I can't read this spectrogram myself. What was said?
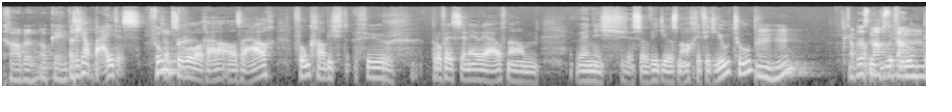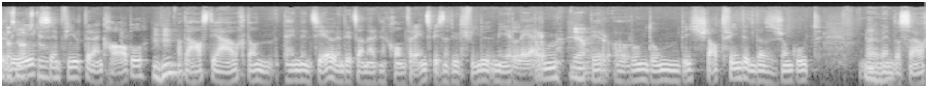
Kabel, okay. Das Also ich habe beides. Funk. Ich habe sowohl auch als auch. Funk habe ich für professionelle Aufnahmen, wenn ich so Videos mache für YouTube. Aber das machst du dann unterwegs du. empfiehlt er ein Kabel. Mhm. Ja, da hast du ja auch dann tendenziell, wenn du jetzt an einer Konferenz bist, natürlich viel mehr Lärm, Ja. der rund um dich stattfindet. Das ist schon gut, äh, wenn das auch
